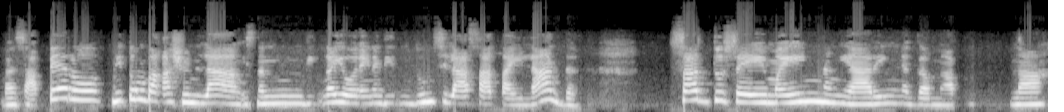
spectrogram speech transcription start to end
bansa. Pero, nitong bakasyon lang, is nandi, ngayon ay nandito dun sila sa Thailand. Sad to say, may nangyaring naganap na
